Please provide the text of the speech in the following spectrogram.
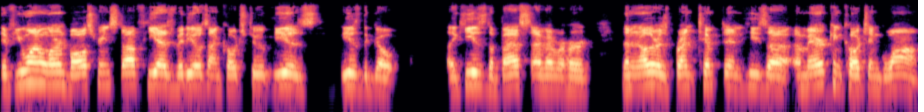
if you want to learn ball screen stuff, he has videos on CoachTube. He is, he is the goat. Like he is the best I've ever heard. Then another is Brent Tipton. He's a American coach in Guam,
